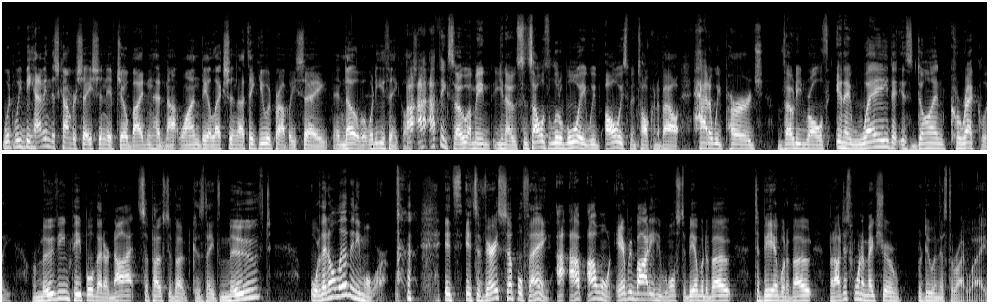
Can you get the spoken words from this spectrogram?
Would we be having this conversation if Joe Biden had not won the election? I think you would probably say no, but what do you think? I, I, think so. I mean, you know, since I was a little boy, we've always been talking about how do we purge voting rolls in a way that is done correctly, removing people that are not supposed to vote because they've moved or they don't live anymore. it's, it's a very simple thing. I, I, I, want everybody who wants to be able to vote to be able to vote, but I just want to make sure we're doing this the right way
